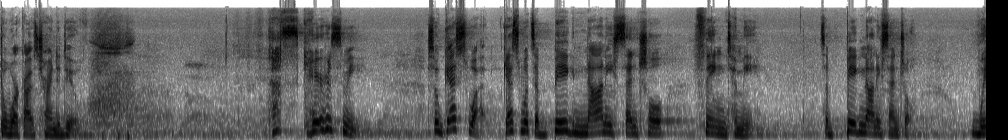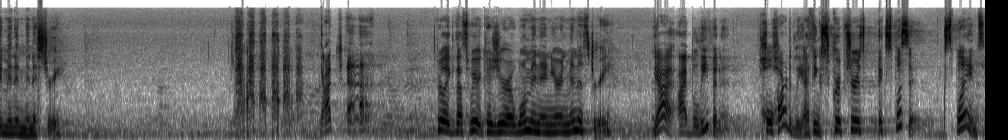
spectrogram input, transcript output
the work I was trying to do. That scares me. So, guess what? Guess what's a big non essential thing to me? It's a big non essential. Women in ministry. gotcha. You're like, that's weird because you're a woman and you're in ministry. Yeah, I believe in it wholeheartedly. I think scripture is explicit, explains.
